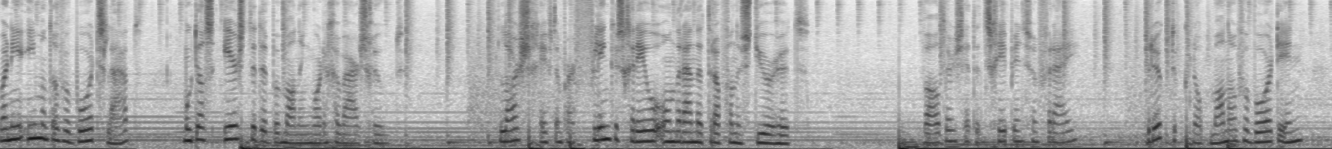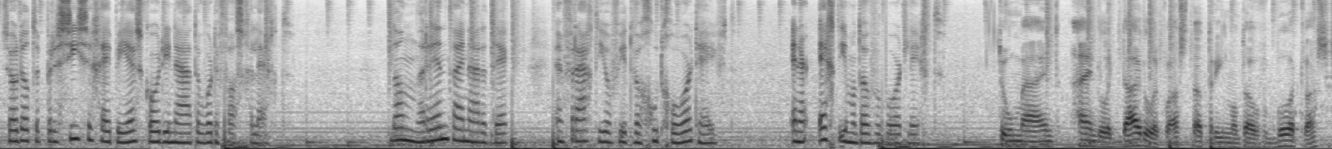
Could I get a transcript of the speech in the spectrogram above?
Wanneer iemand overboord slaat, moet als eerste de bemanning worden gewaarschuwd. Lars geeft een paar flinke schreeuwen onderaan de trap van de stuurhut. Walter zet het schip in zijn vrij, drukt de knop man overboord in, zodat de precieze GPS-coördinaten worden vastgelegd. Dan rent hij naar het dek en vraagt hij of hij het wel goed gehoord heeft en er echt iemand overboord ligt. Toen mij eindelijk duidelijk was dat er iemand overboord was,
